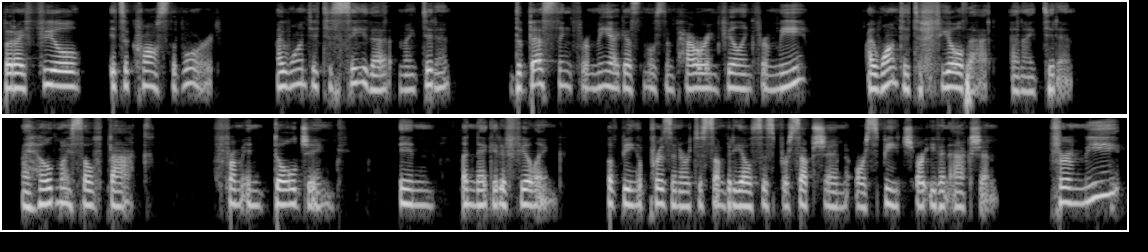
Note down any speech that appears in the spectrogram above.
but I feel it's across the board. I wanted to say that and I didn't. The best thing for me, I guess, the most empowering feeling for me, I wanted to feel that and I didn't. I held myself back from indulging in a negative feeling of being a prisoner to somebody else's perception or speech or even action. For me,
